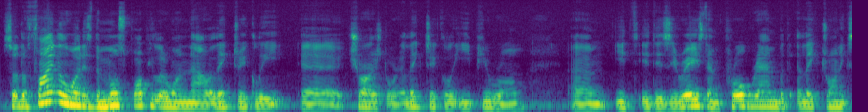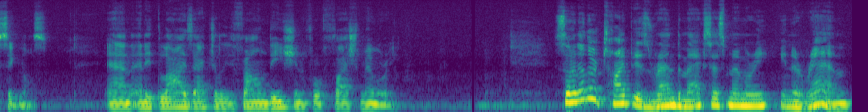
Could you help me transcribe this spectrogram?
So the final one is the most popular one now, electrically uh, charged or electrical EPROM. Um, it, it is erased and programmed with electronic signals. And, and it lies actually the foundation for flash memory. So another type is random access memory. In a RAM,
